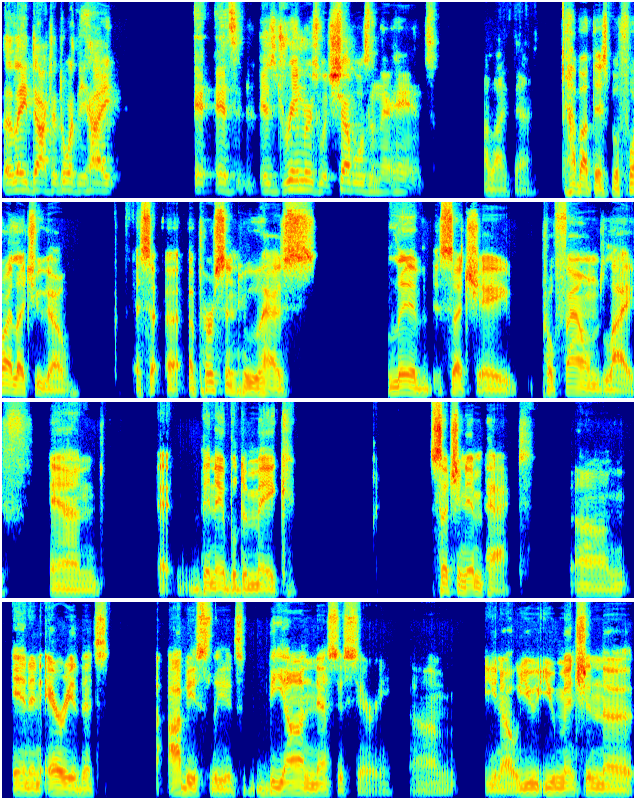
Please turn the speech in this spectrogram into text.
the late Dr. Dorothy Height, it, it's it's dreamers with shovels in their hands. I like that how about this? Before I let you go, a, a person who has lived such a profound life and eh, been able to make such an impact um, in an area that's obviously it's beyond necessary. Um, you know, you you mentioned the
